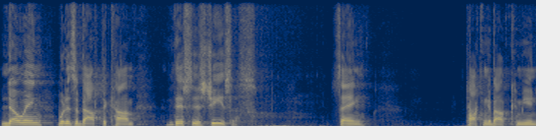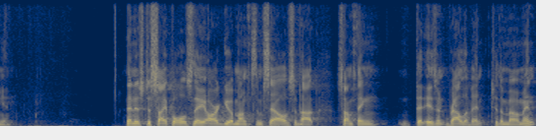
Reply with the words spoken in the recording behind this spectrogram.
knowing what is about to come. This is Jesus saying, talking about communion. Then his disciples, they argue amongst themselves about something that isn't relevant to the moment.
